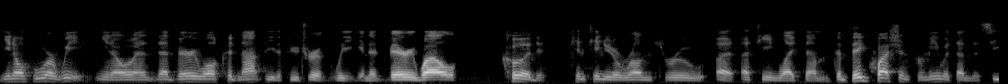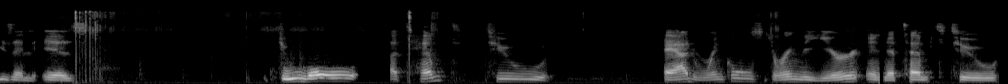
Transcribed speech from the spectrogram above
you know, who are we? You know, that very well could not be the future of the league, and it very well could continue to run through a, a team like them. The big question for me with them this season is do they attempt to add wrinkles during the year in an attempt to,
